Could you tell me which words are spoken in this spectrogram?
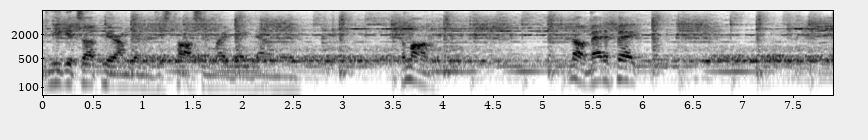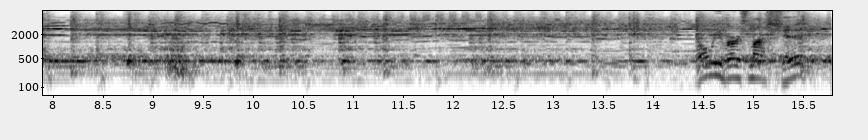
when he gets up here, I'm gonna just toss him right back down there. Come on. No, matter of fact, don't reverse my shit.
